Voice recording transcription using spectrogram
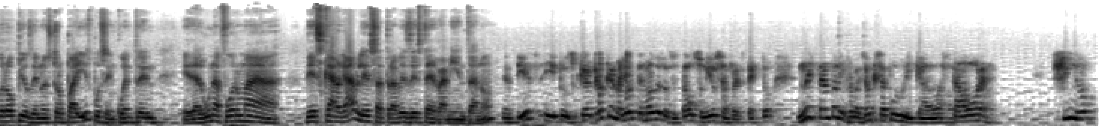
propios de nuestro país pues se encuentren eh, de alguna forma descargables a través de esta herramienta, ¿no? Así y pues creo que el mayor temor de los Estados Unidos al respecto no es tanto la información que se ha publicado hasta ahora, sino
